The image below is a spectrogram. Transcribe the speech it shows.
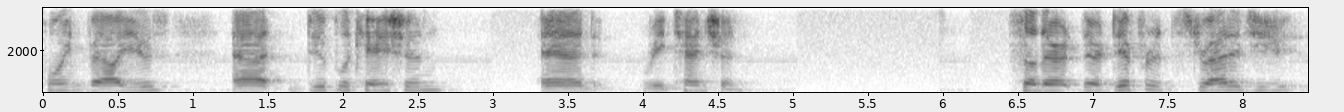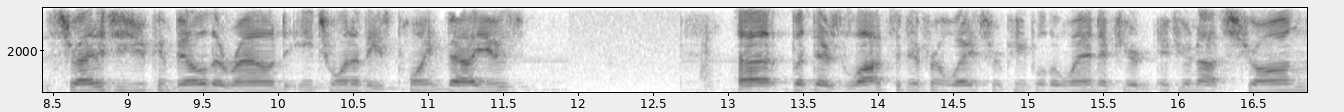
point values at duplication and retention. So there, there are different strategy, strategies you can build around each one of these point values. Uh, but there's lots of different ways for people to win. If you're if you're not strong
